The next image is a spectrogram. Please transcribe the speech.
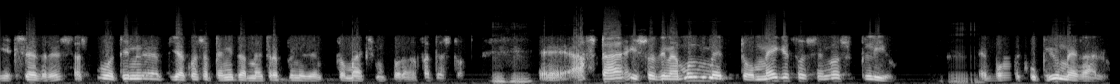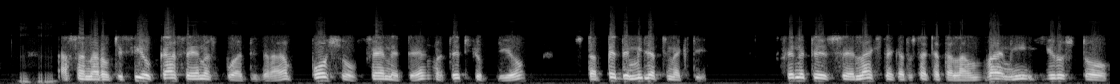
οι εξέδρες, ας πούμε ότι είναι 250 μέτρα που είναι το μάξιμο που μπορώ να φανταστω Ε, αυτά ισοδυναμούν με το μέγεθος ενός πλοίου, εμπορικού πλοίου μεγάλου. Ας αναρωτηθεί ο κάθε ένας που αντιδρά πόσο φαίνεται ένα τέτοιο πλοίο στα 5 μίλια από την ακτή. Φαίνεται σε ελάχιστα εκατοστά, καταλαμβάνει γύρω στο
